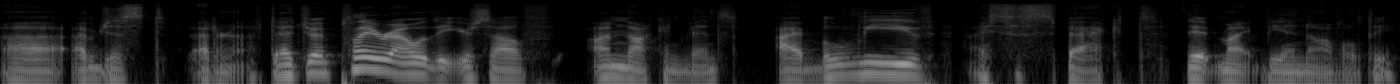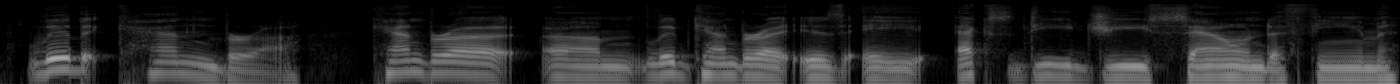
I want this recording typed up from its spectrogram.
uh, I'm just I don't know. Play around with it yourself. I'm not convinced. I believe, I suspect it might be a novelty. Lib Canberra. Canberra, um, Lib Canberra is a XDG sound theme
